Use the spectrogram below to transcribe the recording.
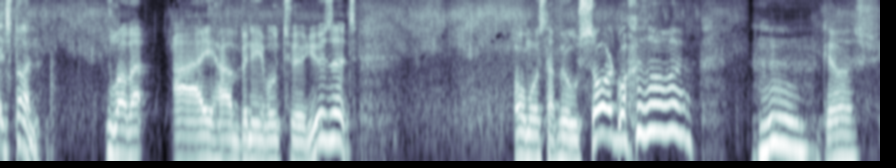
It's done. Love it. I have been able to use it. Almost a full sword with it. Oh, gosh.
